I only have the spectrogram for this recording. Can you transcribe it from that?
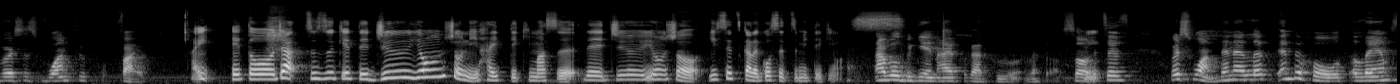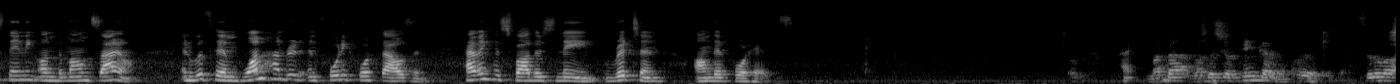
verses 1 through 5. はい。えっと、じゃあ続けて14章に入ってきます。で、14章、1節から5節見ていきます。I will begin. I forgot who left off. So it says, verse 1 Then I looked, and behold, a lamb standing on the Mount Zion, and with him 144,000, having his father's name written on their foreheads. また私は天からの声を聞いた。それは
